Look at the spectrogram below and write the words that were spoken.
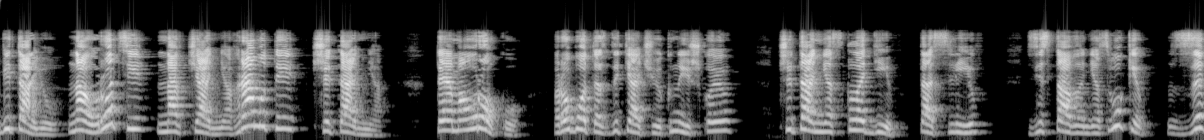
Вітаю на уроці навчання грамоти читання. Тема уроку робота з дитячою книжкою, читання складів та слів, зіставлення звуків з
